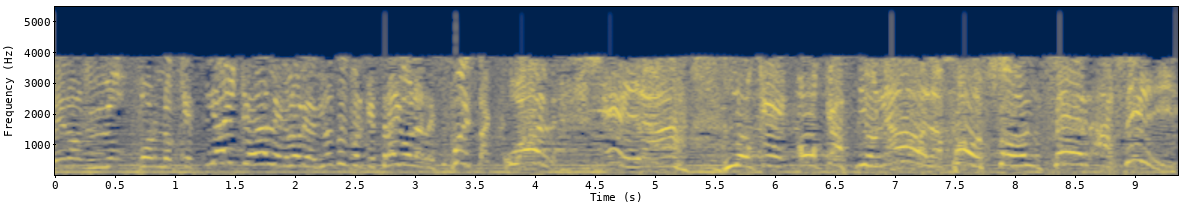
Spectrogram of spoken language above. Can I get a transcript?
pero lo, por lo que sí hay que darle gloria a Dios es porque traigo la respuesta. ¿Cuál era lo que ocasionaba al apóstol ser así?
